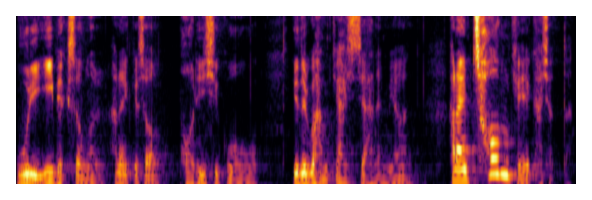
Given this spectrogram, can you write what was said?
우리 이 백성을 하나님께서 버리시고 이들과 함께 하시지 않으면 하나님 처음 계획하셨던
